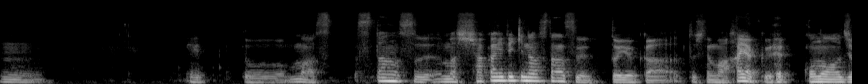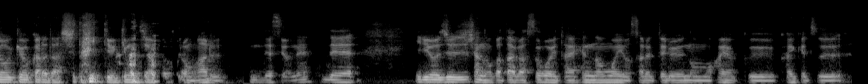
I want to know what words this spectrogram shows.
うん。えっと、まあ、ススタンス、まあ、社会的なスタンスというか、として、まあ、早くこの状況から脱したいっていう気持ちはもちろんあるんですよね。で、医療従事者の方がすごい大変な思いをされてるのも早く解決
